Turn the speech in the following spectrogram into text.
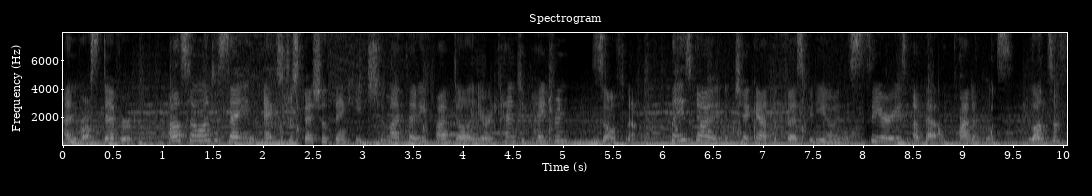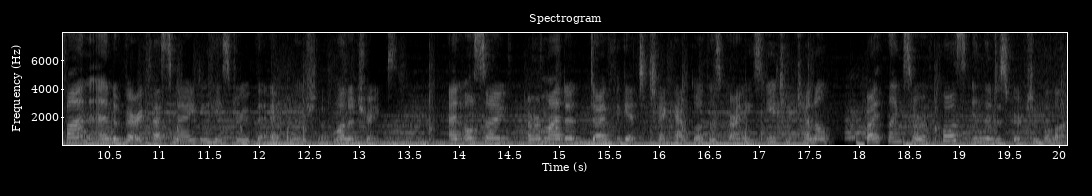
and Ross Devereux. I also want to say an extra special thank you to my $35 Irukandji patron, Zolfna. Please go check out the first video in this series about the platypus. Lots of fun and a very fascinating history of the evolution of monotremes. And also, a reminder, don't forget to check out Godless Granny's YouTube channel. Both links are of course in the description below.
